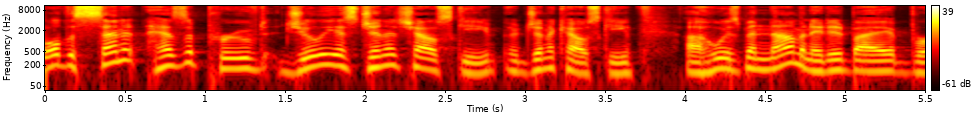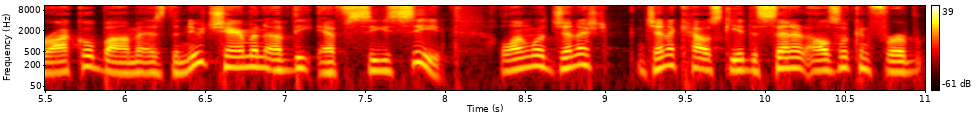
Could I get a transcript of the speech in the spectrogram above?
Well, the Senate has approved Julius Genachowski, uh, who has been nominated by Barack Obama as the new chairman of the FCC. Along with Genachowski, the Senate also confirmed,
